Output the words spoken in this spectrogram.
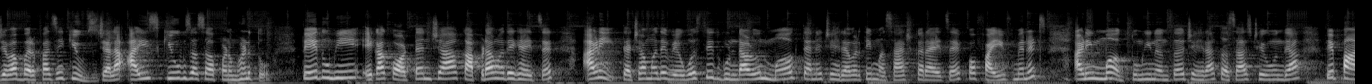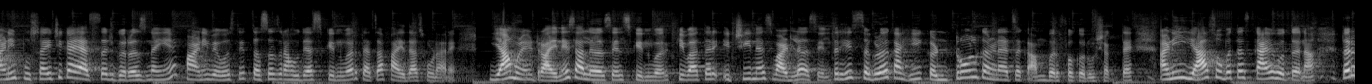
जेव्हा बर्फाचे क्यूब्स ज्याला आईस क्यूब्स असं आपण म्हणतो ते तुम्ही एका कॉटनच्या कापडामध्ये घ्यायचे आहेत आणि त्याच्यामध्ये व्यवस्थित गुंडाळून मग त्याने चेहऱ्यावरती मसाज करायचा आहे फॉर फाईव्ह मिनिट्स आणि मग तुम्ही नंतर चेहरा तसाच ठेवून द्या. ते पाणी पुसायची काही असंच गरज नाही आहे पाणी व्यवस्थित तसंच राहू द्या स्किनवर त्याचा फायदाच होणार आहे. यामुळे ड्रायनेस आलं असेल स्किनवर किंवा तर इचीनेस वाढलं असेल तर हे सगळं काही कंट्रोल करण्याचं काम बर्फ करू शकतंय. आणि यासोबतच काय होतं ना तर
